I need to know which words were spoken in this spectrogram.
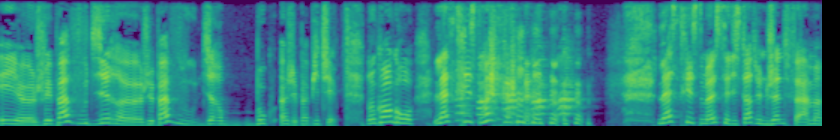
Et euh, je vais pas vous dire, euh, je vais pas vous dire beaucoup. Ah, j'ai pas pitché. Donc en gros, Last Christmas. Last Christmas, c'est l'histoire d'une jeune femme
